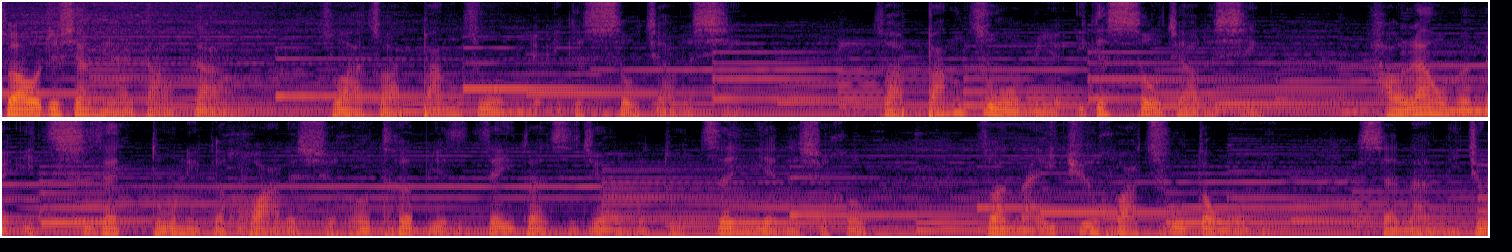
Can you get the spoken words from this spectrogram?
主啊，我就向你来祷告，主啊，主啊，帮助我们有一个受教的心，主啊，帮助我们有一个受教的心，好让我们每一次在读你的话的时候，特别是这一段时间我们读真言的时候，主啊，哪一句话触动我们？神啊，你就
